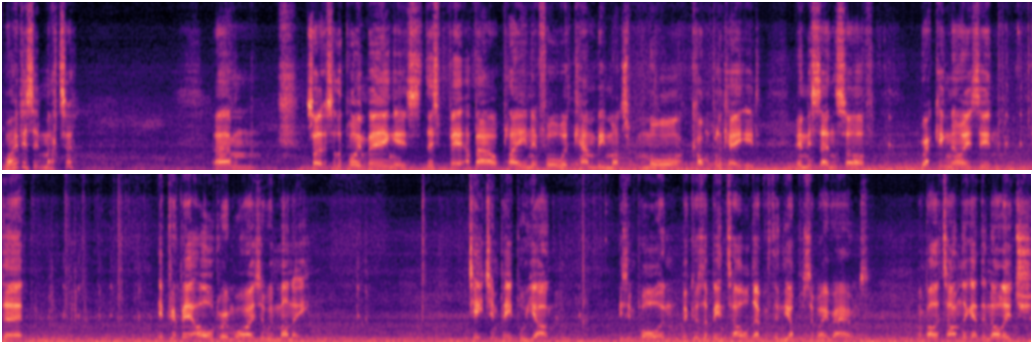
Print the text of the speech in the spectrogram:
why does it matter um, so, so the point being is this bit about playing it forward can be much more complicated in the sense of recognizing that if you're a bit older and wiser with money, teaching people young is important because they're being told everything the opposite way round. And by the time they get the knowledge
